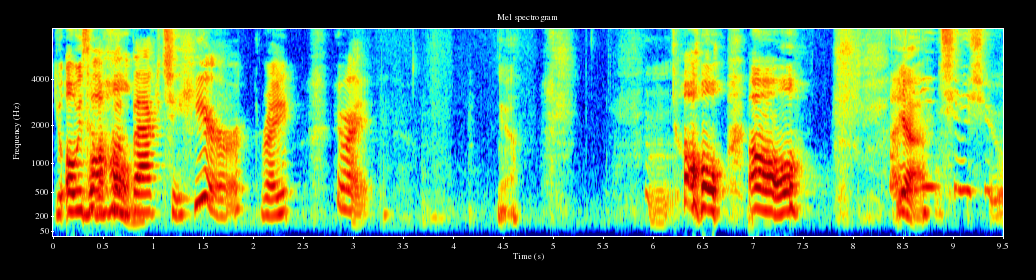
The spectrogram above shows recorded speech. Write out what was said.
you always have a Welcome home, back to here. right? Right. Yeah. Oh, oh. I Yeah. tissue.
